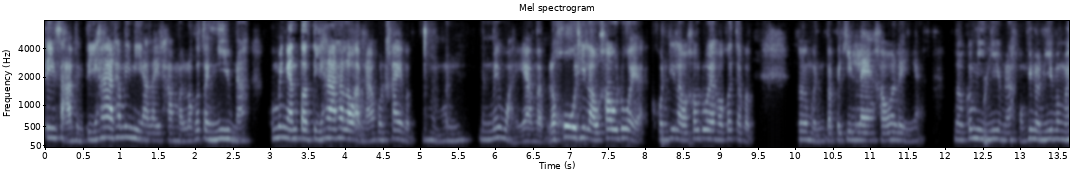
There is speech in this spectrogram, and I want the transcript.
ตีสามถึงตีห้าถ้าไม่มีอะไรทำอะเราก็จะงีบนะเพราะไม่งั้นตอนตีห้าถ้าเราอาบน้ำคนไข้แบบมันมันไม่ไหวอะแบบ แล้วคู่ที่เราเข้าด้วยอะคนที่เราเข้าด้วยเขาก็จะแบบ เออเหมือนแบบไปกินแรงเขาอะไรอย่างเงี้ยเราก็มีงีบนะของพี่นนท์งีบบ้างไหม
